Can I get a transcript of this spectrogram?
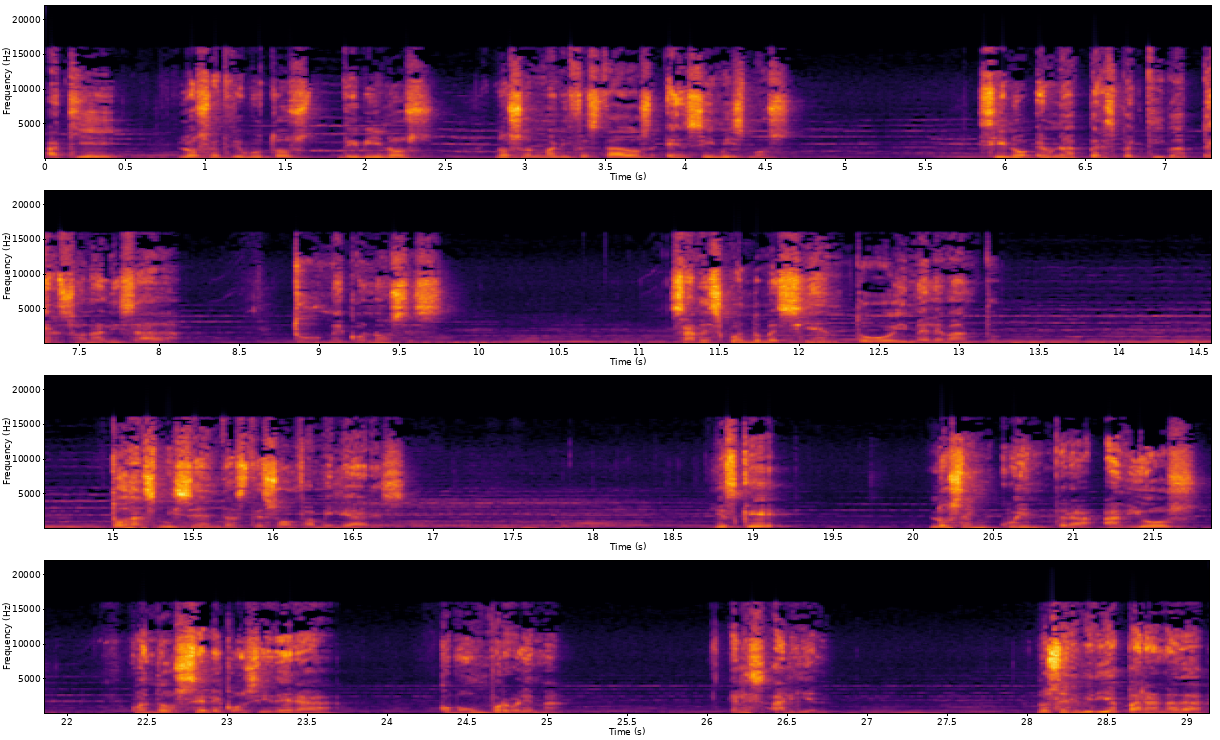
Aquí los atributos divinos no son manifestados en sí mismos, sino en una perspectiva personalizada. Tú me conoces. Sabes cuando me siento y me levanto. Todas mis sendas te son familiares. Y es que no se encuentra a Dios cuando se le considera como un problema. Él es alguien. No serviría para nada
